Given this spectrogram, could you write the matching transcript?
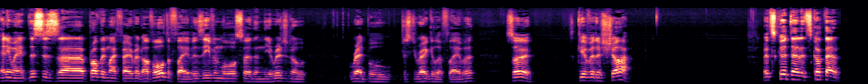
Anyway, this is uh, probably my favorite of all the flavors, even more so than the original Red Bull, just regular flavor. So, let's give it a shot. It's good that it's got that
